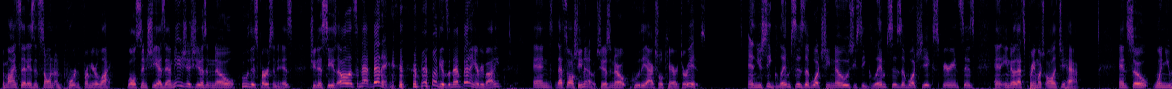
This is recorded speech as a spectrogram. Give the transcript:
the mindset is it's someone important from your life. Well, since she has amnesia, she doesn't know who this person is. She just sees, oh, that's Annette Bening. Look, it's Annette Bening, everybody. And that's all she knows. She doesn't know who the actual character is and you see glimpses of what she knows you see glimpses of what she experiences and you know that's pretty much all that you have and so when you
